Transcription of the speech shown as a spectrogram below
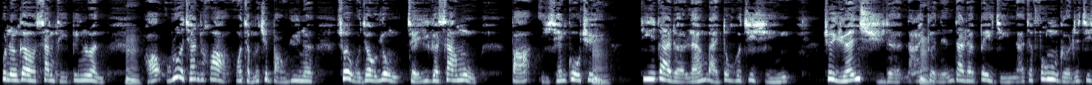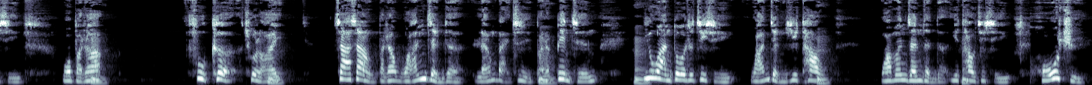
不能够相提并论。嗯，好，如果这样的话，我怎么去保育呢？所以我就用这一个项目，把以前过去第一代的两百多个机型。最原始的哪一个年代的背景，哪些风格的机型，我把它复刻出来，加上把它完整的两百字，把它变成一万多的机型，完整一套，完完整整的一套机型。或许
